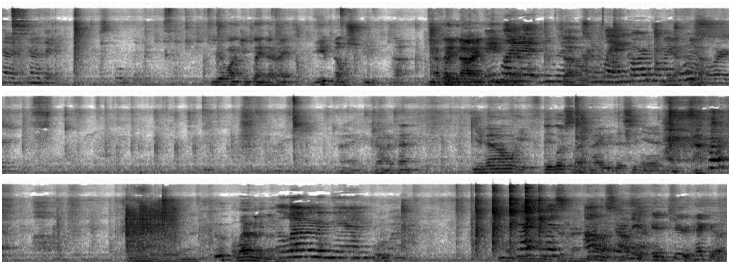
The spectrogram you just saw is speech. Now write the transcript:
Kind of, kind of thick. You want you played that, right? You, no, sh- you, not. You I played played nine. He played it. He played So- Are you playing card for my Yeah, choice? yeah. Lord. Alright, John at ten. You know, it, it looks like maybe this again. Ooh, eleven again. Eleven again. Ooh. Check this. Your turn. I'm Uh, think it'd cure your heck up.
